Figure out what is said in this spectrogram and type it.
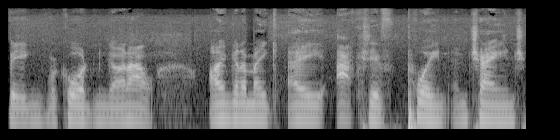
being recorded and going out, I'm gonna make a active point and change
